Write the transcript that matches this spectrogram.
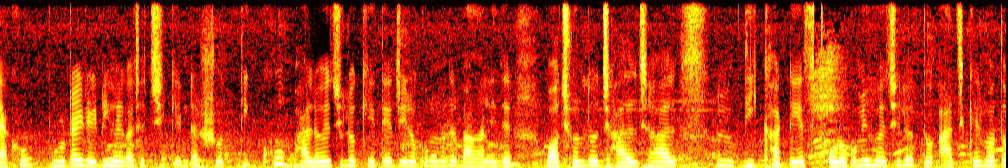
দেখো, পুরোটাই রেডি হয়ে গেছে। চিকেনটা সত্যি খুব ভালো হয়েছিল খেতে, যেরকম আমাদের বাঙালিদের পছন্দ ঝাল ঝাল তীক্ষা টেস্ট ওরকমই হয়েছিল। তো আজকের মতো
